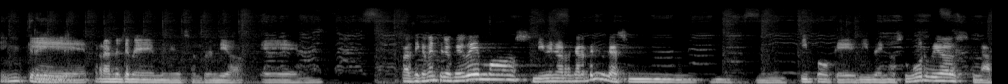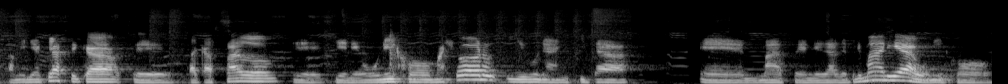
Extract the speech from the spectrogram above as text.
Increíble. Eh, realmente me, me sorprendió. Eh, básicamente lo que vemos, ni bien arranca la película, es un, tipo que vive en los suburbios, la familia clásica, eh, está casado, eh, tiene un hijo mayor y una hijita eh, más en edad de primaria, un hijo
